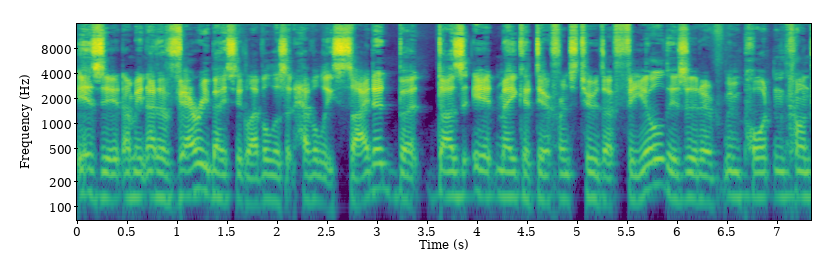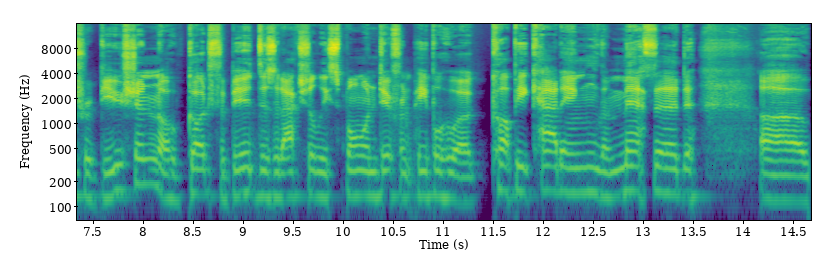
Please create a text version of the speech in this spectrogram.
Is it, I mean, at a very basic level, is it heavily cited, but does it make a difference to the field? Is it an important contribution? Or, God forbid, does it actually spawn different people who are copycatting the method? Uh,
